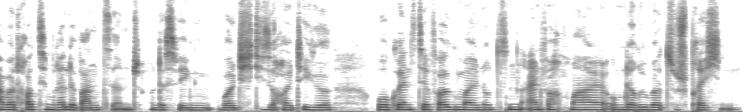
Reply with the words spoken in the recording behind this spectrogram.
aber trotzdem relevant sind. Und deswegen wollte ich diese heutige Frequenz der Folge mal nutzen, einfach mal, um darüber zu sprechen.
